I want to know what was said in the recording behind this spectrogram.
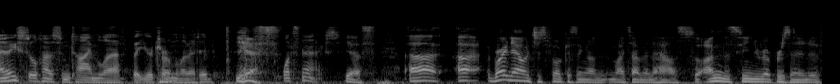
I know you still have some time left, but you're term limited. Yes. What's next? Yes. Uh, uh, right now, it's just focusing on my time in the House. So I'm the senior representative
